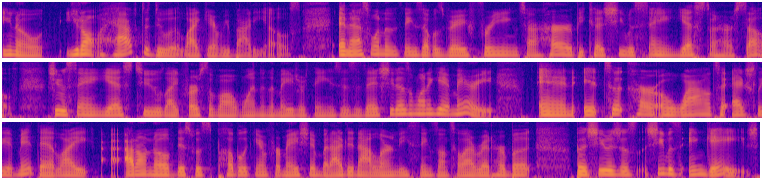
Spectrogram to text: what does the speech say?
you know, you don't have to do it like everybody else. And that's one of the things that was very freeing to her because she was saying yes to herself. She was saying yes to, like, first of all, one of the major things is, is that she doesn't want to get married. And it took her a while to actually admit that. Like, I don't know if this was public information, but I did not learn these things until I read her book. But she was just, she was engaged.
